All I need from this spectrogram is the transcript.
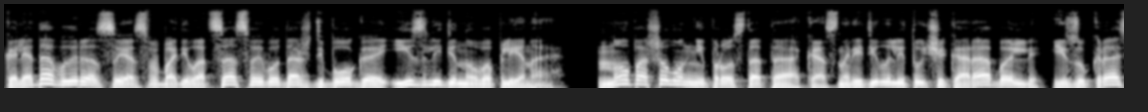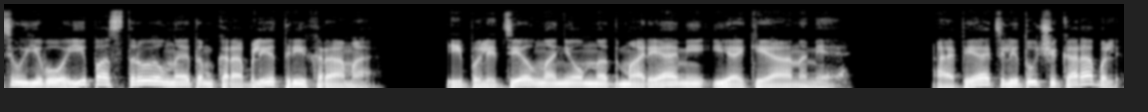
Коляда вырос и освободил отца своего дождь бога из ледяного плена. Но пошел он не просто так, а снарядил летучий корабль, изукрасил его и построил на этом корабле три храма. И полетел на нем над морями и океанами. Опять летучий корабль?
